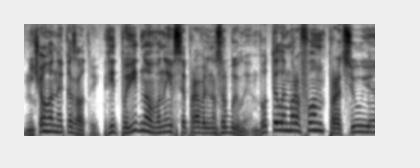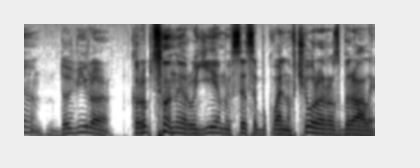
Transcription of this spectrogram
нічого не казати. Відповідно, вони все правильно зробили. Бо телемарафон працює, довіра корупціонеру є. Ми все це буквально вчора розбирали.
